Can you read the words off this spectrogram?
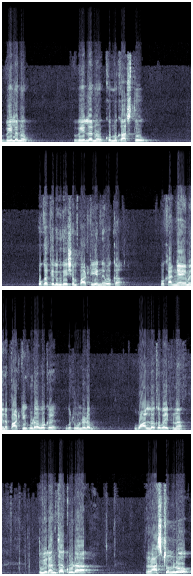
వీళ్ళను వీళ్ళను కొమ్ము కాస్తూ ఒక తెలుగుదేశం పార్టీ అనే ఒక ఒక అన్యాయమైన పార్టీ కూడా ఒక ఒకటి ఉండడం వాళ్ళు ఒక వైపున వీళ్ళంతా కూడా రాష్ట్రంలో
